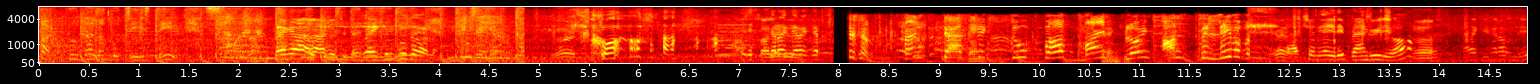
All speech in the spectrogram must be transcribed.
పట్టుదలతో చేస్తే కూర్చోవాలి విజయం ఎక్కడ, ఎక్కడ, ఎక్కడ? యాక్చువల్గా ఇది ప్రాంక్ వీడియో మన కెమెరా ఉంది.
